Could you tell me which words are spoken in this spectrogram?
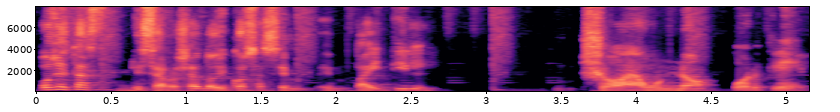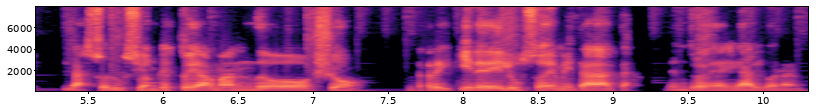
¿Vos estás desarrollando hoy cosas en, en PyTeal? Yo aún no, porque la solución que estoy armando yo requiere del uso de metadata dentro de Algorand.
